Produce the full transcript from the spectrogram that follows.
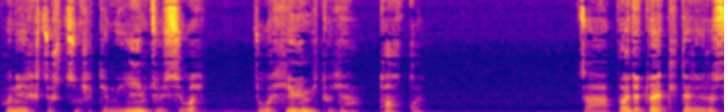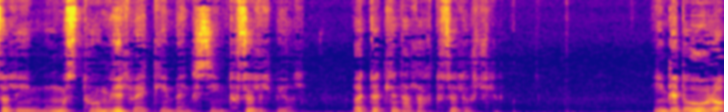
хүний эрх зөрчсөн ч гэдэг юм ийм зүйлсийг бол зүгээр хэвэн мэтгүүлээ тоохгүй. За бодит байдал дээр ерөөсөө л ийм хүмүүс төрөмгийл байдаг юм байна гэсэн юм төсөөлөл бий бол. Бодит байдлын талаарх төсөөлөл өөрчлөгдөн. Ингээд өөрөө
